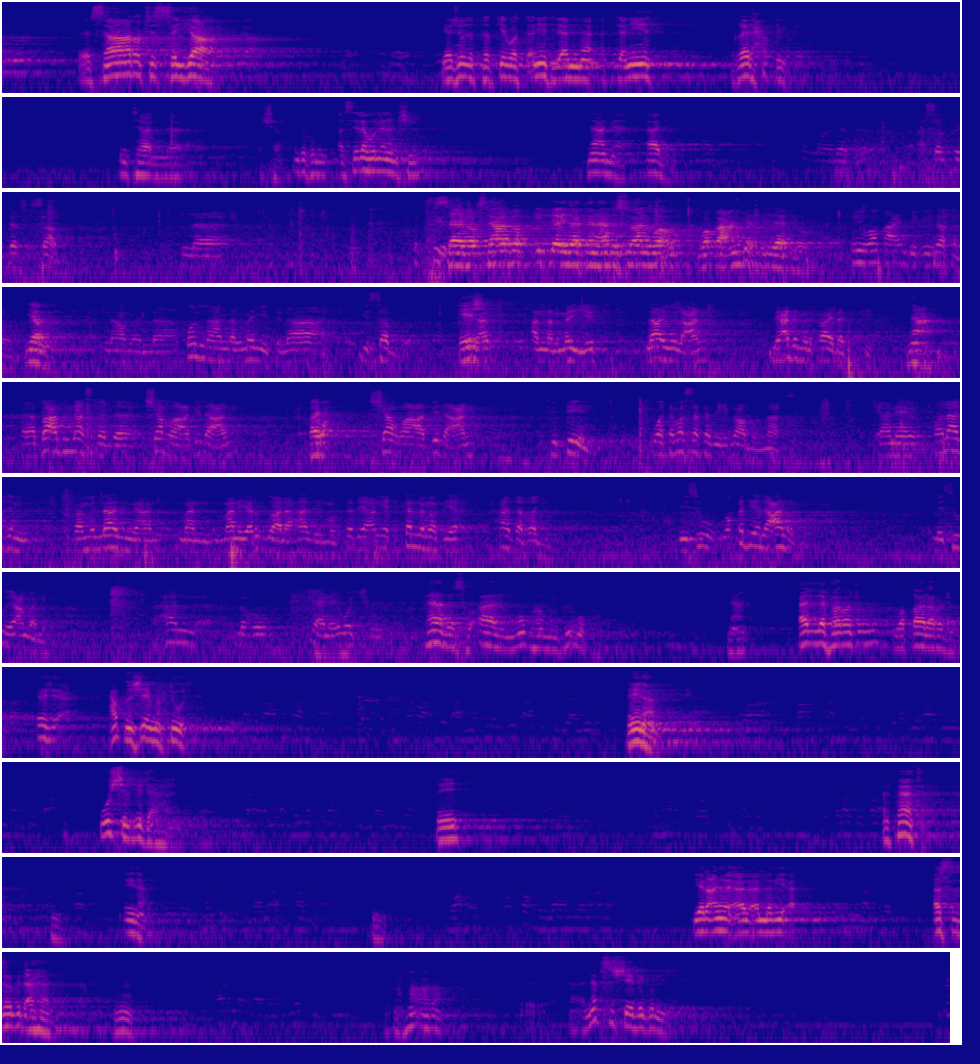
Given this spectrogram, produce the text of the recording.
سارت السيارة يجوز التذكير والتأنيث لأن التأنيث غير حقيقي. انتهى الشرح. عندكم أسئلة ولا نمشي؟ نعم يا آدم. الله أسأل في الدرس السابق. لا. تفسير. سابق سابق إلا إذا كان هذا السؤال وقع عندك في ذاك الوقت. إي وقع عندي في ذاك الوقت. يلا. نعم قلنا أن الميت لا يسب. إيش؟ أن الميت لا يلعن لعدم الفائدة فيه. نعم. بعض الناس قد شرع بدعا طيب. شرع بدعا في الدين وتمسك به بعض الناس. يعني فلازم فمن لازم يعني من من يرد على هذه المبتدئة أن يتكلم في هذا الرجل بسوء وقد يلعنه لسوء عمله. هل له يعني وجه؟ هذا سؤال مبهم في مبهم. نعم. ألف رجل وقال رجل إيش حطني شيء محدود. إي نعم. وش البدعة هذه؟ إي. الفاتح. إي نعم. إيه. يلعن ال- الذي أسس البدعة هذه. ما أرى. نفس الشيء اللي يقول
